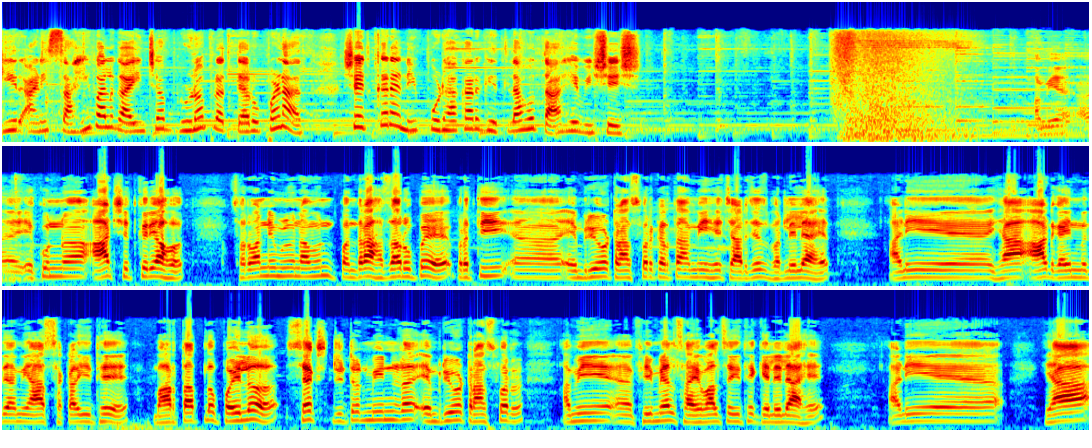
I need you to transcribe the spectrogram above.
गीर आणि साहिवाल गायींच्या भ्रूण प्रत्यारोपणात शेतकऱ्यांनी पुढाकार घेतला होता हे विशेष. आम्ही एकूण आठ शेतकरी आहोत. सर्वांनी मिळून आम्ही पंधरा हजार रुपये प्रति एम्ब्रिओ ट्रान्सफर करता आम्ही हे चार्जेस भरलेले आहेत. आणि ह्या आठ गायींमध्ये आम्ही आज सकाळी इथे भारतातलं पहिलं सेक्स डिटर्मिन्ड एम्ब्रिओ ट्रान्सफर आम्ही फिमेल साहिवालचं इथे केलेलं आहे. आणि ह्या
